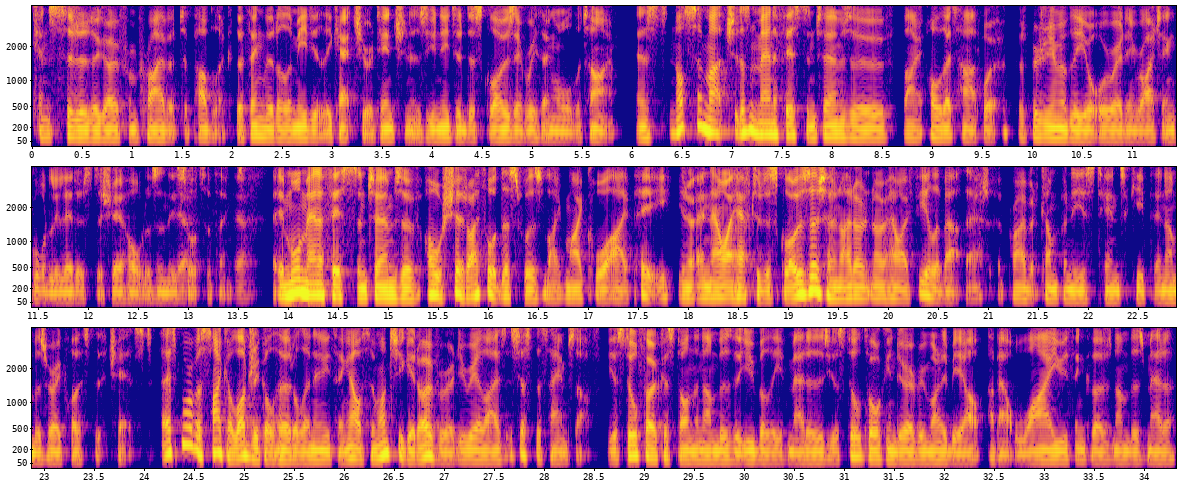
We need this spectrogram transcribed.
consider to go from private to public, the thing that'll immediately catch your attention is you need to disclose everything all the time. And it's not so much, it doesn't manifest in terms of like, oh, that's hard work, because presumably you're already writing quarterly letters to shareholders and these Yeah. sorts of things. Yeah. It more manifests in terms of, oh shit, I thought this was like my core IP, you know, and now I have to disclose it and I don't know how I feel about that. Private companies tend to keep their numbers very close to the chest. That's more of a psychological hurdle than anything else. And once you get over it, you realize it's just the same stuff. You're still focused on the numbers that you believe matters. You're still talking to everybody about about why you think those numbers matter.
